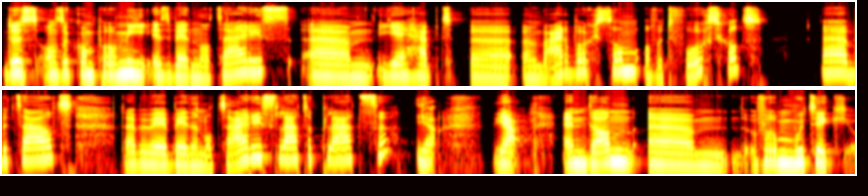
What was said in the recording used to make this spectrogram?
dus onze compromis is bij de notaris. Um, jij hebt uh, een waarborgsom of het voorschot uh, betaald. Dat hebben wij bij de notaris laten plaatsen. Ja. Ja, en dan um, vermoed ik,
